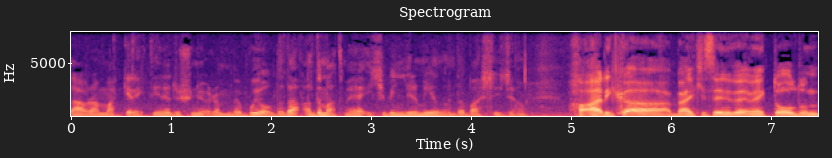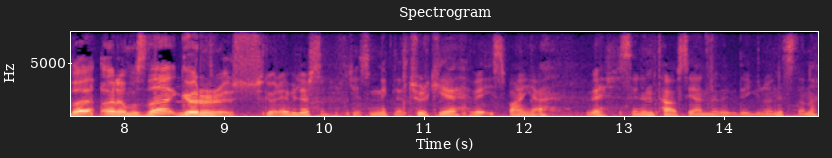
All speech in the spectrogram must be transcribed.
davranmak gerektiğini düşünüyorum ve bu yolda da adım atmaya 2020 yılında başlayacağım. Harika. Belki seni de emekli olduğunda aramızda görürüz. Görebilirsin kesinlikle. Türkiye ve İspanya ve senin tavsiyenlere bir de Yunanistan'ı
